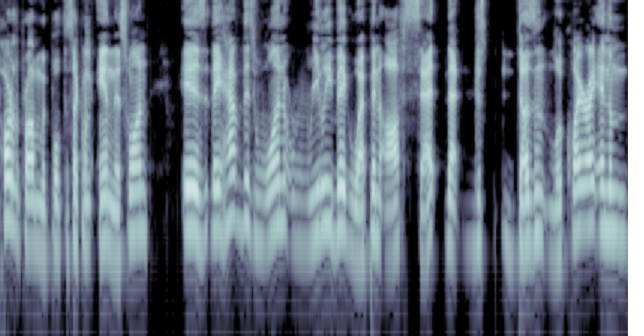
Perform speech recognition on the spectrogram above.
part of the problem with both the second one and this one is they have this one really big weapon offset that just doesn't look quite right, and the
